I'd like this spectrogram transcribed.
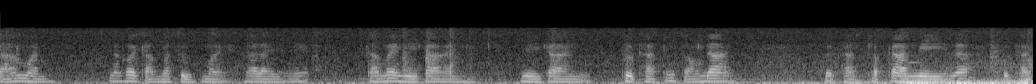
สามวัน แล้วก็กลับมาสูบใหม่อะไรอย่างนี้ทำให้มีการมีการฝึกหัดทั้งสองด้าน ฝึกหัดกับการมีและฝึกหัด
